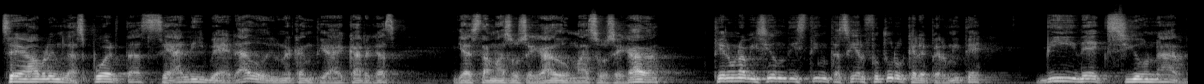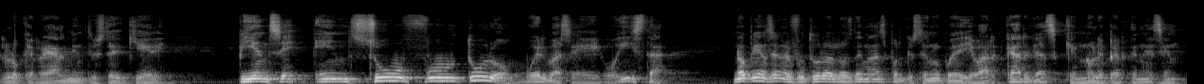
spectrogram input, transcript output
Se abren las puertas, se ha liberado de una cantidad de cargas ya está más sosegado, más sosegada, tiene una visión distinta hacia el futuro que le permite direccionar lo que realmente usted quiere. Piense en su futuro, vuélvase egoísta. No piense en el futuro de los demás porque usted no puede llevar cargas que no le pertenecen.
